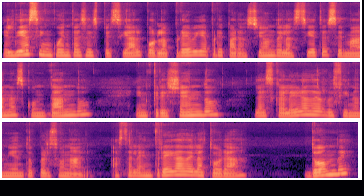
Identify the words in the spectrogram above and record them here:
El día 50 es especial por la previa preparación de las siete semanas contando en creyendo la escalera de refinamiento personal hasta la entrega de la Torá. ¿Dónde?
